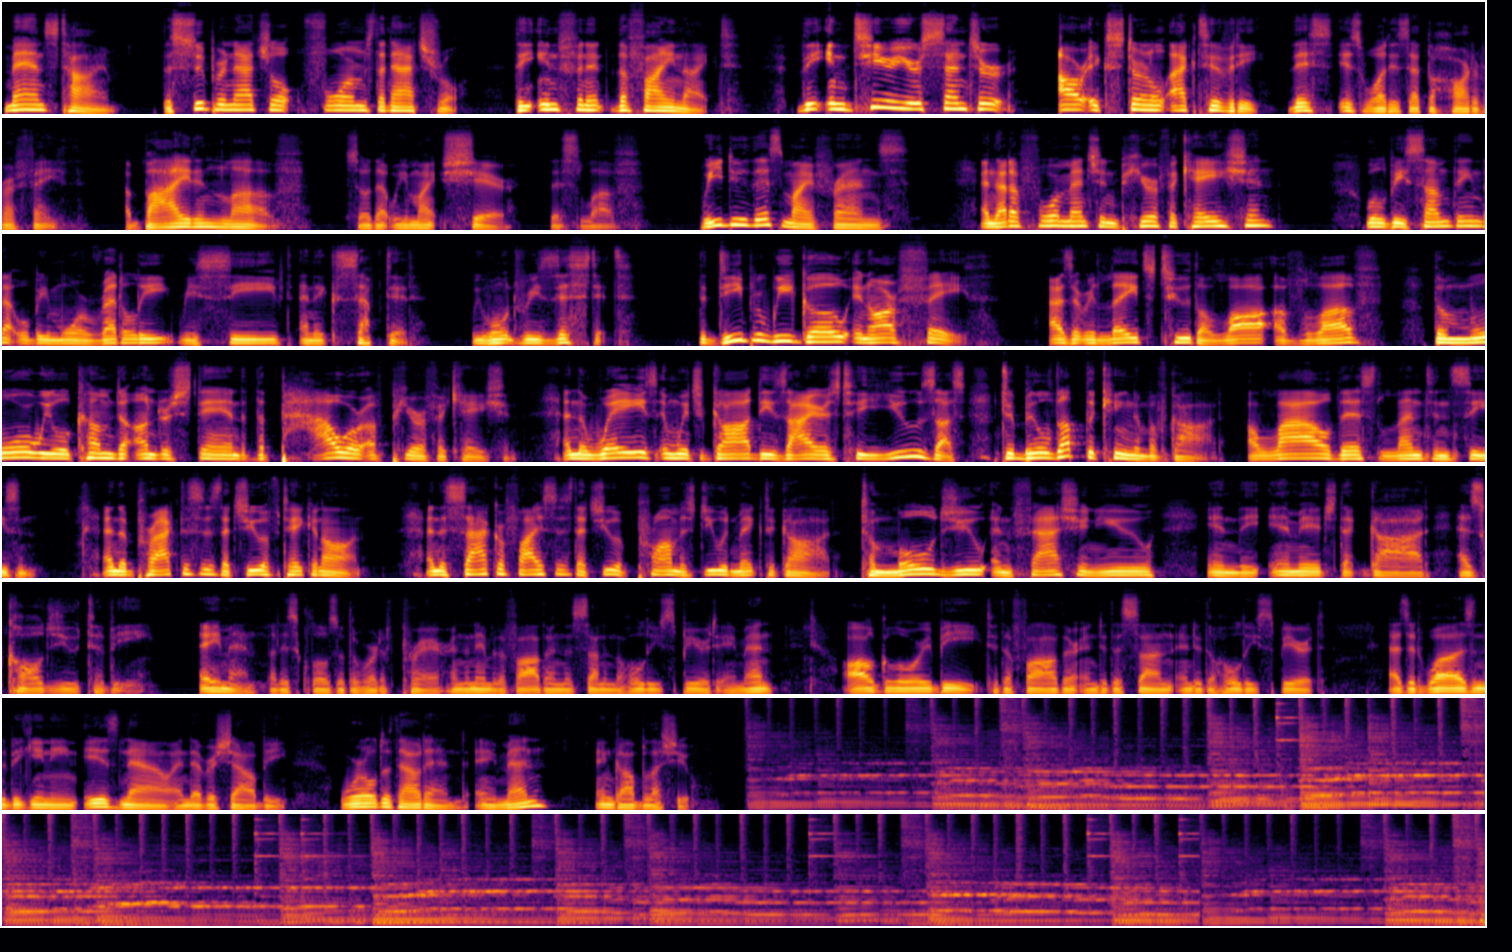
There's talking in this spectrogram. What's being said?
man's time. The supernatural forms the natural, the infinite, the finite. The interior center, our external activity. This is what is at the heart of our faith. Abide in love so that we might share this love. We do this, my friends, and that aforementioned purification will be something that will be more readily received and accepted. We won't resist it. The deeper we go in our faith as it relates to the law of love, the more we will come to understand the power of purification and the ways in which God desires to use us to build up the kingdom of God. Allow this Lenten season and the practices that you have taken on and the sacrifices that you have promised you would make to God to mold you and fashion you in the image that God has called you to be. Amen. Let us close with a word of prayer. In the name of the Father, and the Son, and the Holy Spirit. Amen. All glory be to the Father, and to the Son, and to the Holy Spirit, as it was in the beginning, is now, and ever shall be, world without end. Amen. And God bless you.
